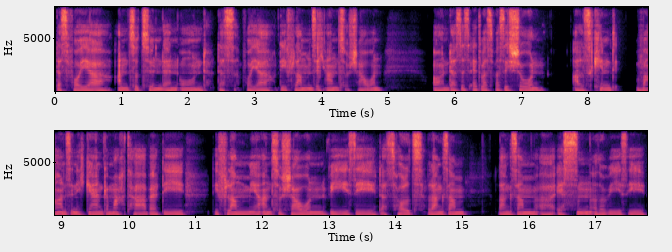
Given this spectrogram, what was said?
das Feuer anzuzünden und das Feuer, die Flammen sich anzuschauen. Und das ist etwas, was ich schon als Kind wahnsinnig gern gemacht habe, die, die Flammen mir anzuschauen, wie sie das Holz langsam langsam äh, essen, also wie sie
